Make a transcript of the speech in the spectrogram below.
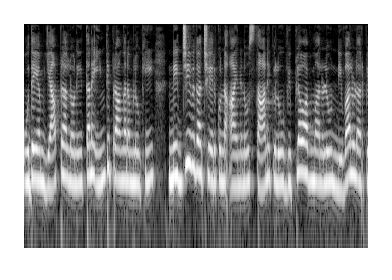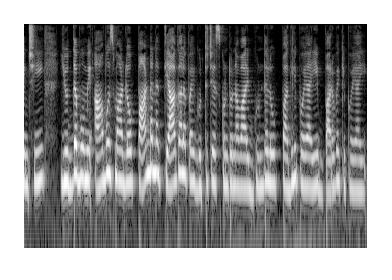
ఉదయం యాప్రాల్లోని తన ఇంటి ప్రాంగణంలోకి నిర్జీవిగా చేరుకున్న ఆయనను స్థానికులు విప్లవాభిమానులు నివాళులర్పించి యుద్ధభూమి ఆబుజ్మాడ్లో పాండన త్యాగాలపై గుర్తు చేసుకుంటున్న వారి గుండెలు పగిలిపోయాయి బరువెక్కిపోయాయి.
